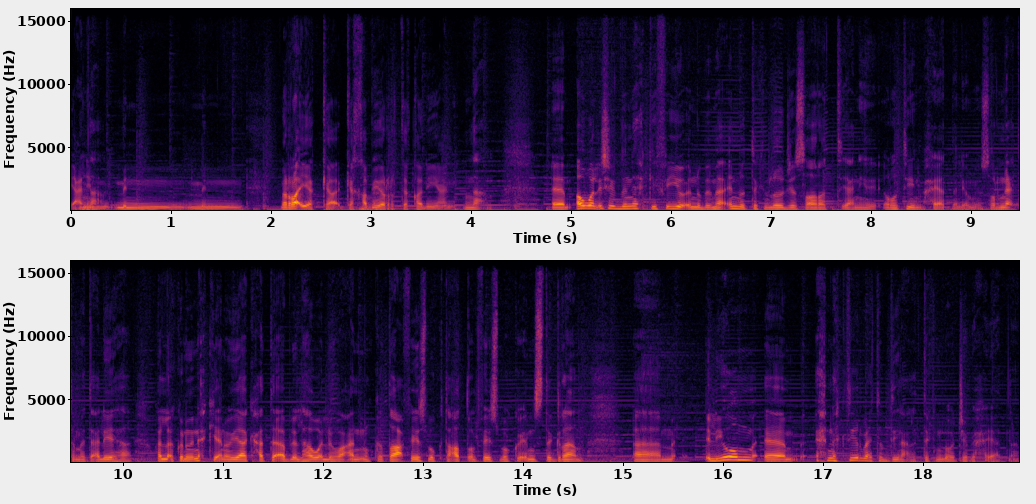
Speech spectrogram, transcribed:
يعني نعم. من من من رأيك كخبير تقني يعني. نعم. أول شيء بدنا نحكي فيه إنه بما إنه التكنولوجيا صارت يعني روتين بحياتنا اليومية صرنا نعتمد عليها. هلأ كنا نحكي أنا وياك حتى قبل الهوا اللي هو عن انقطاع فيسبوك تعطل فيسبوك وإنستغرام. اليوم إحنا كثير معتمدين على التكنولوجيا بحياتنا.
